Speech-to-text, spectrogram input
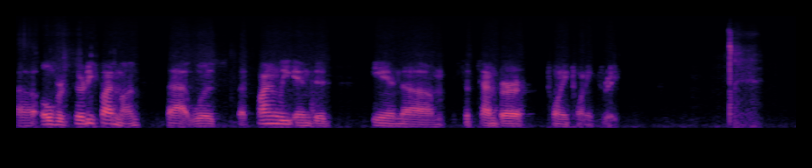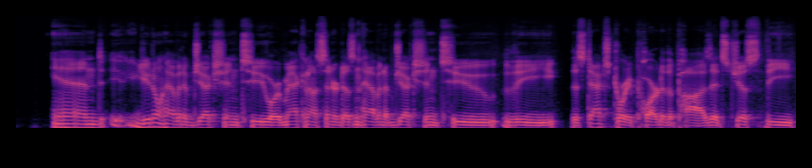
uh, over 35 months. That was that finally ended in um, September 2023. And you don't have an objection to, or Mackinac Center doesn't have an objection to the the statutory part of the pause. It's just the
